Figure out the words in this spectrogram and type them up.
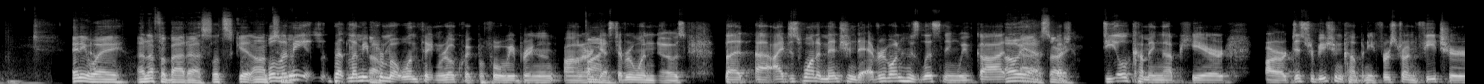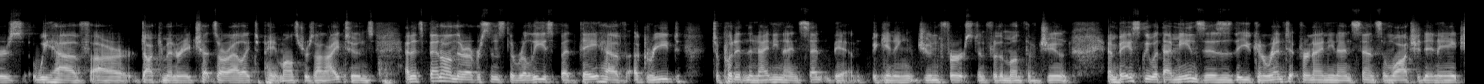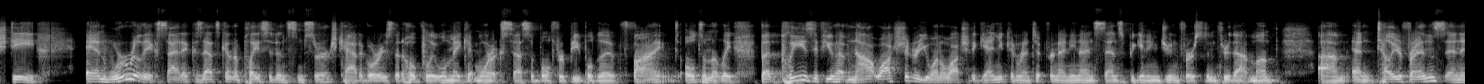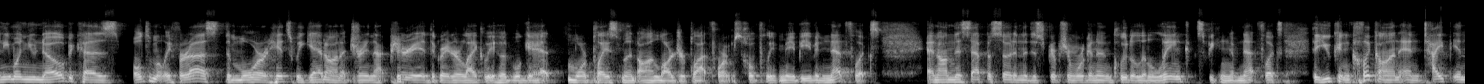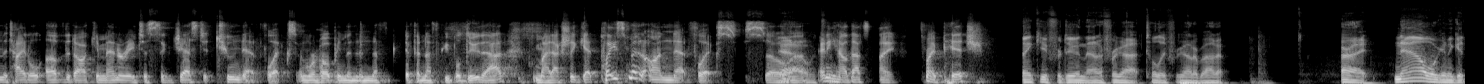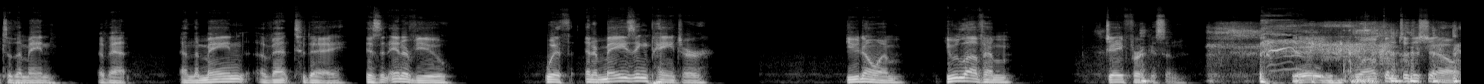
anyway, enough about us. Let's get on. Well, to let me, but let me Oh. promote one thing real quick before we bring on our Fine. guest. Everyone knows, but uh, I just want to mention to everyone who's listening, we've got Oh, uh, yeah, a sorry. deal coming up here our distribution company, First Run Features, we have our documentary Chet Zar I Like to Paint Monsters on iTunes, and it's been on there ever since the release. But they have agreed to put it in the 99 cent bin beginning June 1st and for the month of June. And basically, what that means is, is that you can rent it for 99 cents and watch it in HD. And we're really excited because that's going to place it in some search categories that hopefully will make it more accessible for people to find ultimately. But please, if you have not watched it or you want to watch it again, you can rent it for 99 cents beginning June 1st and through that month. Um, and tell your friends and anyone you know because ultimately for us, the more hits we get on it during that period, the greater likelihood we'll get more placement on larger platforms, hopefully, maybe even Netflix. And on this episode in the description, we're going to include a little link, speaking of Netflix, that you can click on and type in the title of the documentary to suggest it to Netflix. And we're hoping that enough, if enough people do that, we might actually get placement on Netflix. So Yeah, uh, anyhow, that's my that's my pitch. Thank you for doing that. I forgot, totally forgot about it. All right, now we're going to get to the main event. And the main event today is an interview with an amazing painter. You know him, you love him, Jay Ferguson. Welcome to the show.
